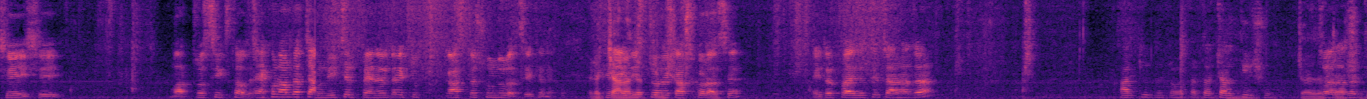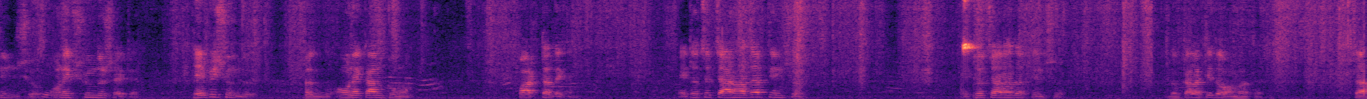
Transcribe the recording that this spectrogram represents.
সেই সেই। মাত্র সিক্স থাউজেন্ড এখন আমরা নিচের প্যানেলটা একটু কাজটা সুন্দর আছে এখানে। এটা এখানে 4300 কাজ করা আছে। এটার প্রাইস হচ্ছে চার হাজার। আর কি অনেক সুন্দর শাড়িটা হেভি সুন্দর। অনেক আনকমন পাটটা দেখেন। এটা হচ্ছে চার হাজার তিনশো। এটাও চার হাজার তিনশো। কালারটি দাও আমার হাতে চার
